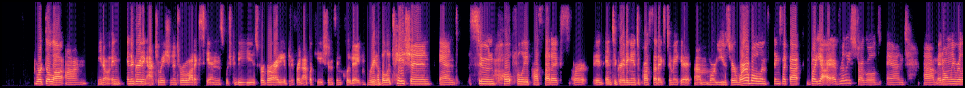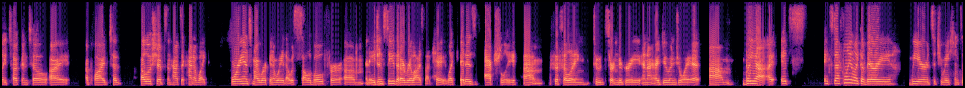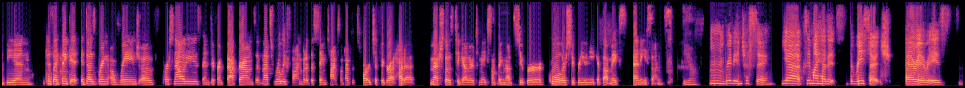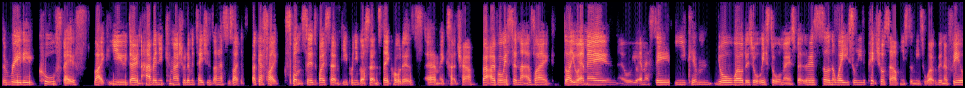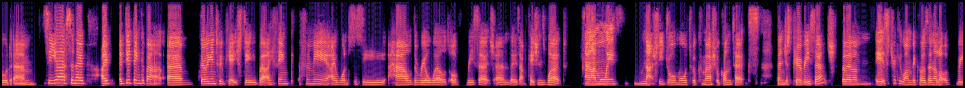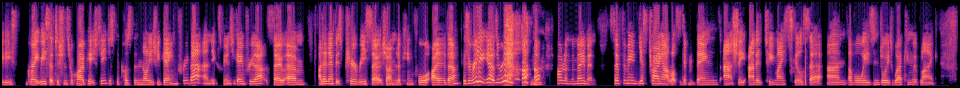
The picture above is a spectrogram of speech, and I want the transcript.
worked a lot on you know, in, integrating actuation into robotic skins, which can be used for a variety of different applications, including rehabilitation and soon, hopefully, prosthetics or in, integrating into prosthetics to make it um, more user wearable and things like that. But yeah, I, I really struggled, and um, it only really took until I applied to fellowships and had to kind of like orient my work in a way that was sellable for um, an agency that I realized that, hey, like it is actually um, fulfilling to a certain degree and I, I do enjoy it. Um, but yeah, I, it's, it's definitely like a very weird situation to be in because I think it, it does bring a range of personalities and different backgrounds and that's really fun. But at the same time, sometimes it's hard to figure out how to mesh those together to make something that's super cool or super unique, if that makes any sense. Yeah. Mm, really interesting. Yeah, because in my head, it's the research area is the really cool space. Like you don't have any commercial limitations unless it's like, I guess like sponsored by certain people and you've got certain stakeholders, um, etc. But I've always seen that as like, like your MA or your MSc, you can, your world is your oyster almost, but there is still in a way you still need to pitch yourself and you still need to work within a field. Um, so yeah, so no, I, I did think about, um, going into a PhD, but I think for me, I wanted to see how the real world of research and those applications worked. And I'm always naturally draw more to a commercial context than just pure research. But um, it's a tricky one because then a lot of really great research researchers require a PhD just because the knowledge you gain through that and the experience you gain through that. So um, I don't know if it's pure research I'm looking for either. It's a really, yeah, it's a really yeah. hard on the moment. So for me, just trying out lots of different things actually added to my skill set. And I've always enjoyed working with like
